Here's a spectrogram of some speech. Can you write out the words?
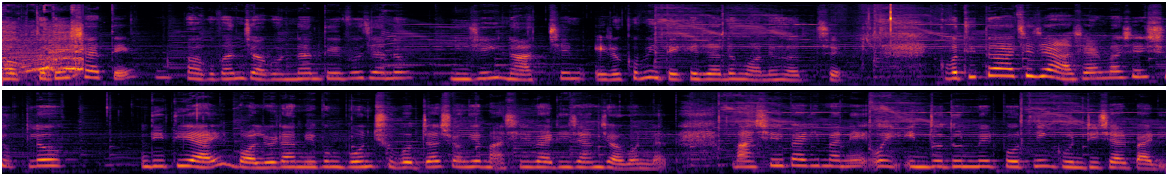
ভক্তদের সাথে ভগবান জগন্নাথ দেবও যেন নিজেই নাচছেন, এরকমই দেখে যেন মনে হচ্ছে। কথিত আছে যে আষাঢ় মাসের শুক্ল দ্বিতীয়ায় বলরাম এবং বোন সুভদ্রার সঙ্গে মাসির বাড়ি যান জগন্নাথ। মাসির বাড়ি মানে ওই ইন্দ্রদুম্নের পত্নী গুন্ডিচার বাড়ি।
